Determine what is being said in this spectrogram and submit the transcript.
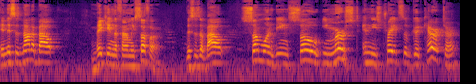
And this is not about making the family suffer. This is about someone being so immersed in these traits of good character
